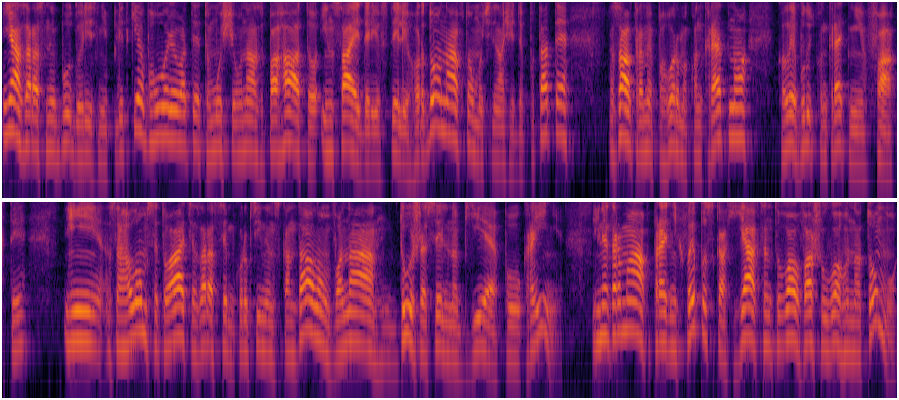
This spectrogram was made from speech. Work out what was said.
Я зараз не буду різні плітки обговорювати, тому що у нас багато інсайдерів в стилі Гордона, в тому числі наші депутати. Завтра ми поговоримо конкретно, коли будуть конкретні факти. І загалом ситуація зараз з цим корупційним скандалом вона дуже сильно б'є по Україні. І не дарма в попередніх випусках я акцентував вашу увагу на тому,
